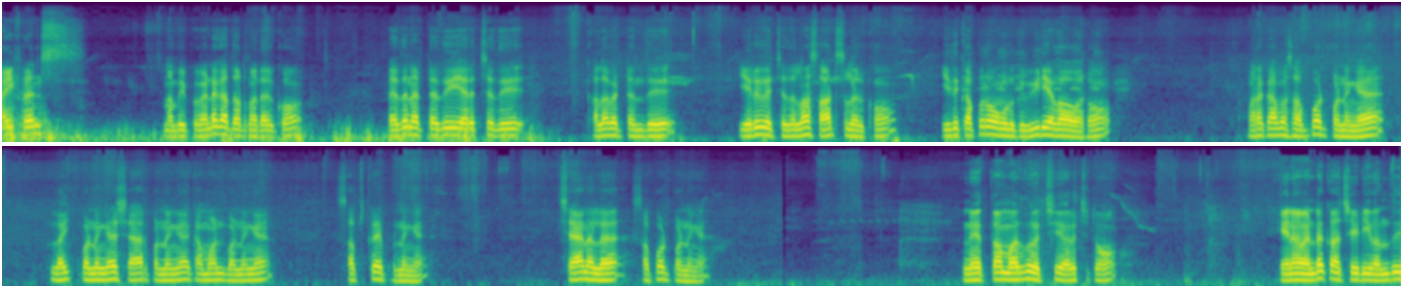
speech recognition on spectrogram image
ஹாய் ஃப்ரெண்ட்ஸ் நம்ம இப்போ வெண்டைக்காய் தோட்டத்தில் இருக்கோம். விதை நட்டது இறைச்சது களை வெட்டந்து எரு வச்சதெல்லாம் ஷார்ட்ஸில் இருக்கும். இதுக்கப்புறம் உங்களுக்கு வீடியோவாக வரும். மறக்காமல் சப்போர்ட் பண்ணுங்கள் லைக் பண்ணுங்கள் ஷேர் பண்ணுங்கள் கமெண்ட் பண்ணுங்கள் சப்ஸ்கிரைப் பண்ணுங்கள் சேனலை சப்போர்ட் பண்ணுங்கள் நேற்றா மருந்து வச்சு இறைச்சிட்டோம் ஏன்னா வெண்டைக்காய் செடி வந்து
